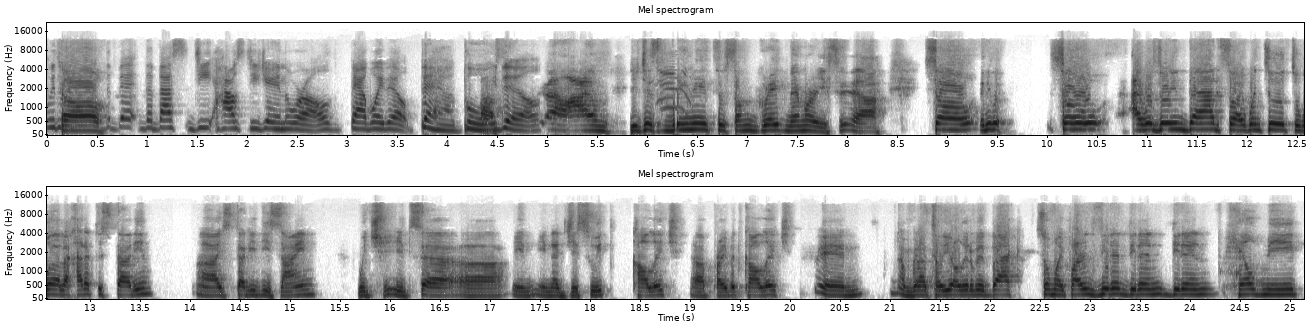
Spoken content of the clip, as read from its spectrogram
with So- the, be- the best D- house DJ in the world, Bad Boy Bill. Bad Boy Oh. Bill. Um, you just bring me to some great memories. Uh, so anyway, so I was doing that. So I went to, to Guadalajara to study. Uh, I studied design, which it's uh, uh, in in a Jesuit college, uh, private college, and I'm gonna tell you a little bit back. So my parents didn't didn't didn't help me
